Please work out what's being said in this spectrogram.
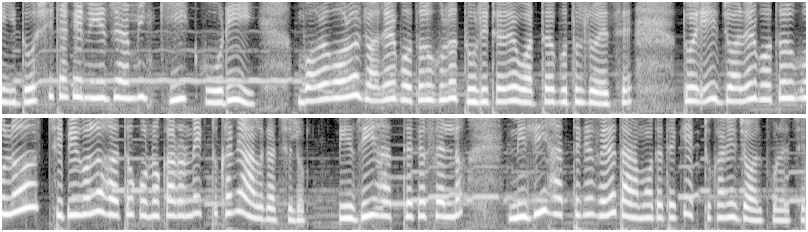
এই দোষীটাকে নিয়ে যে আমি কি করি? বড় বড় জলের বোতলগুলো দু লিটারের ওয়াটার বোতল রয়েছে। তো এই জলের বোতলগুলো চিপিগুলো হয়তো কোনো কারণে একটুখানি আলগা ছিল। নিজেই হাত থেকে ফেলল। নিজেই হাত থেকে ফেলে তার মধ্যে থেকে একটুখানি জল পড়েছে।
